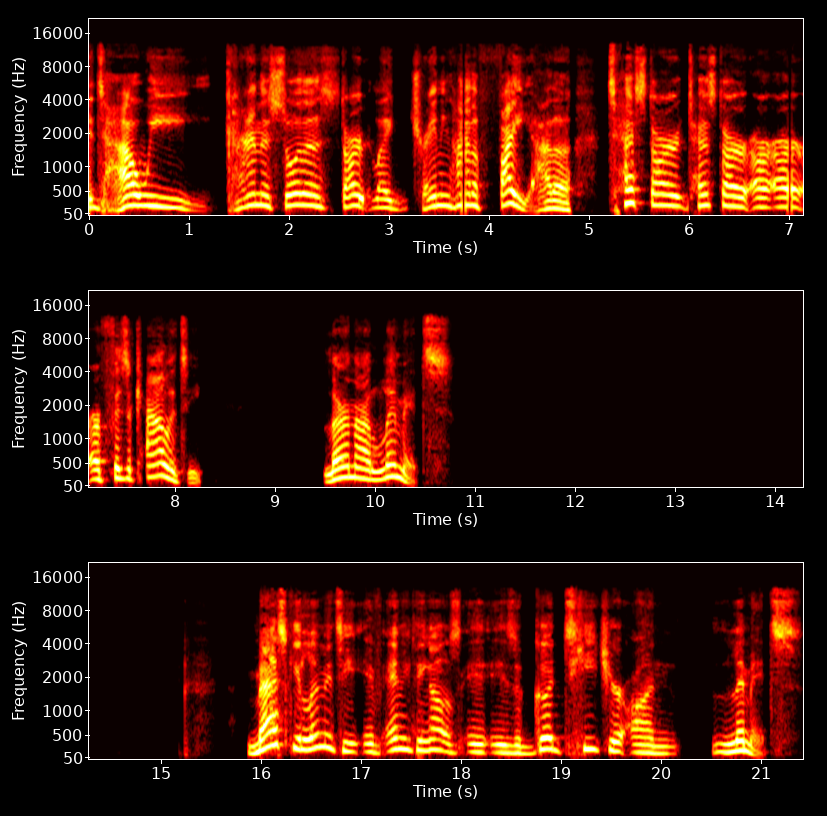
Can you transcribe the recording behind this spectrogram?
it's how we kind of sort of start like training how to fight, how to test our test our our, our, our physicality, learn our limits. Masculinity, if anything else, is, is a good teacher on limits.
